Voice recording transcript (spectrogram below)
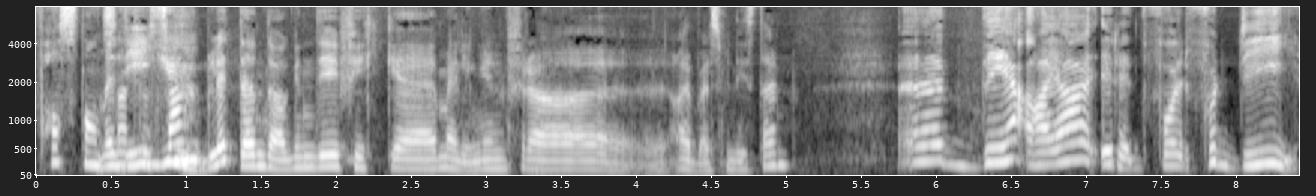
fast ansettelse. Men de jublet den dagen de fikk eh, meldingen fra eh, arbeidsministeren. Eh, Det er jeg redd for, fordi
